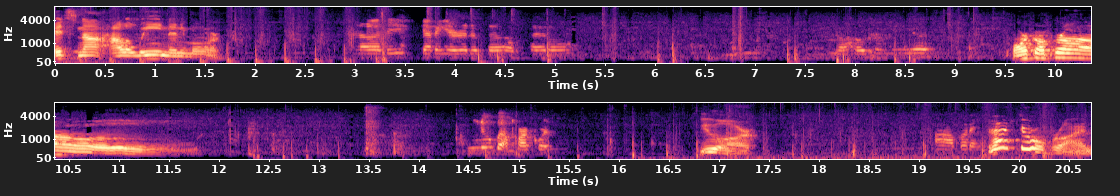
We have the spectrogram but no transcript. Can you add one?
It's not Halloween anymore. No, they gotta get rid of the pedal. No helping me yet. Parkour Pro! Noob at parkour. You are. Ah, but I Is that Herobrine?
